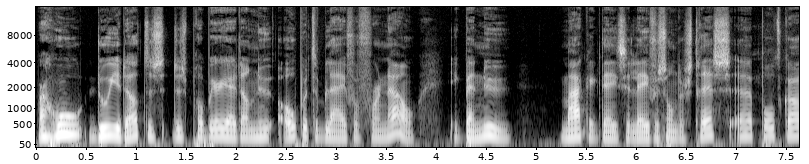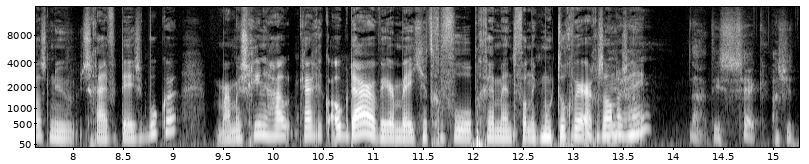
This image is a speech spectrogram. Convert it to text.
maar hoe doe je dat? Dus, dus probeer jij dan nu open te blijven voor, nou, ik ben nu, maak ik deze Leven zonder Stress eh, podcast, nu schrijf ik deze boeken, maar misschien hou, krijg ik ook daar weer een beetje het gevoel op een gegeven moment van, ik moet toch weer ergens anders Ja. heen? Nou, het is sec. Als je het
